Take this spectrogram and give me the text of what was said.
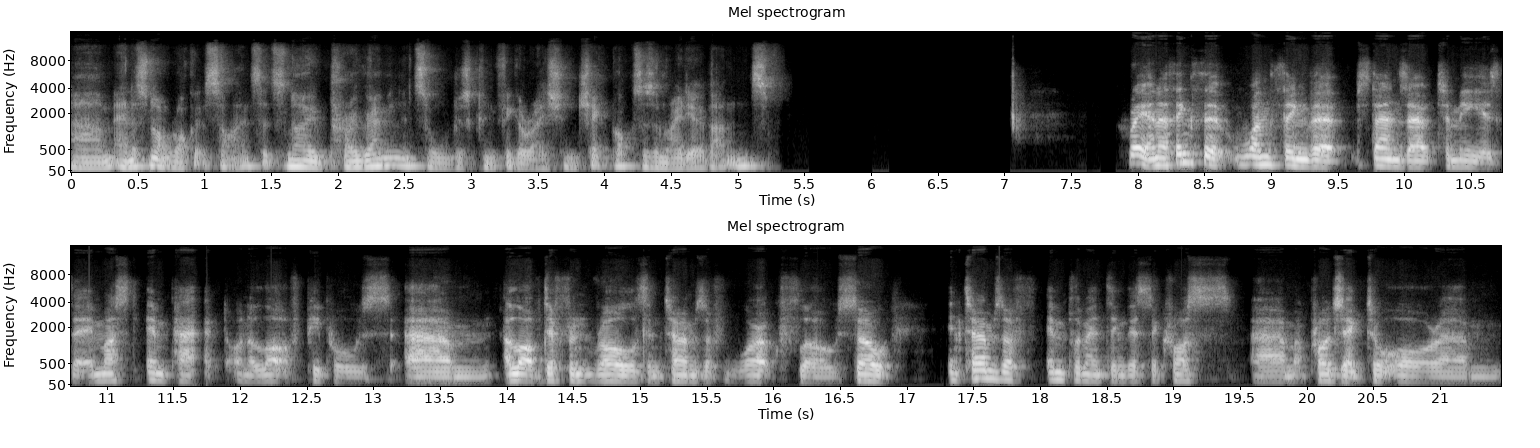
Um, and it's not rocket science. It's no programming. It's all just configuration, checkboxes, and radio buttons. Great, and I think that one thing that stands out to me is that it must impact on a lot of people's, um, a lot of different roles in terms of workflow. So in terms of implementing this across um, a project or, or um,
